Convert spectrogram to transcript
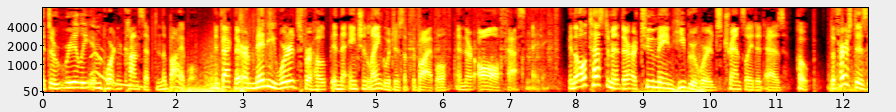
it's a really important concept in the Bible. In fact, there are many words for hope in the ancient languages of the Bible, and they're all fascinating. In the Old Testament, there are two main Hebrew words translated as hope. The first is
